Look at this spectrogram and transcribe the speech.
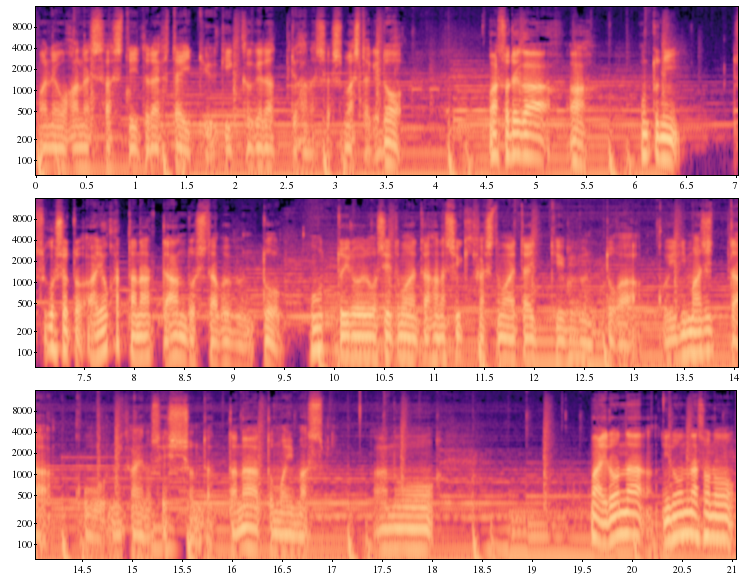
まあね、お話しさせていただきたいというきっかけだっていう話はしましたけど、まあ、それがあ本当に少しちょっとあ良かったなって安堵した部分ともっといろいろ教えてもらいたい話を聞かせてもらいたいっていう部分とがこう入り混じったこう2回のセッションだったなと思います。あのまあいろんないろんなその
